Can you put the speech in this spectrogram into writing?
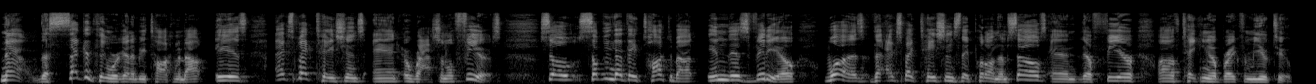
Now, the second thing we're gonna be talking about is expectations and irrational fears. So something that they talked about in this video was the expectations they put on themselves and their fear of taking a break from YouTube.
